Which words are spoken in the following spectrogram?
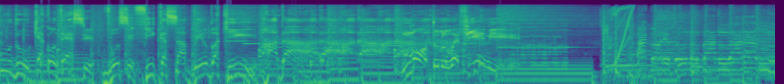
Tudo o que acontece, você fica sabendo aqui. Radar. Radar. Módulo FM. Agora eu tô no bar do Araújo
